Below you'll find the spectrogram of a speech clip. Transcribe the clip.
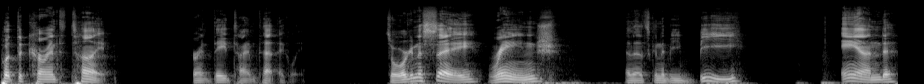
put the current time, current date time technically. So we're going to say range, and that's going to be B and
